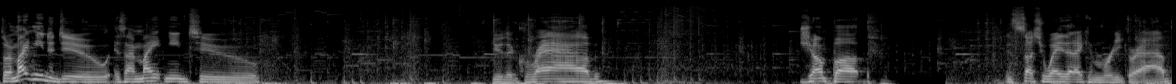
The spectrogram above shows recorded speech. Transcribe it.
So what I might need to do is I might need to do the grab, jump up in such a way that I can re-grab.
